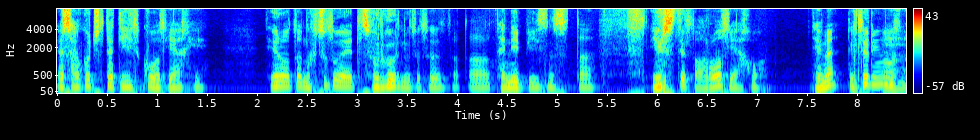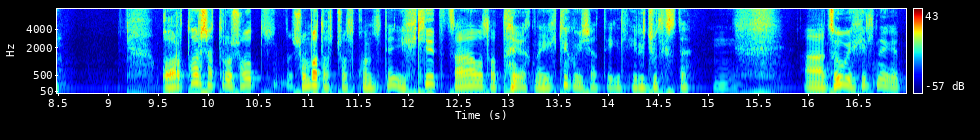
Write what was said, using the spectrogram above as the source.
Тэгээ санхүүжилтээ дийлэхгүй бол яах юм? Тэр одоо нөхцөл байдал сөргөөр нөлөөлөд одоо таны бизнес одоо эрсдэлд орвол яах вэ? Тийм ээ? Тэгэхээр энэ бол Мгм. 3 дугаар шат руу шууд шумбат орчуулахгүй л дээ. Эхлээд заавал одоо яах нь эхлэх үе шатыг л хэрэгжүүлэх хэрэгтэй. Зөв эхэлнэ гэд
